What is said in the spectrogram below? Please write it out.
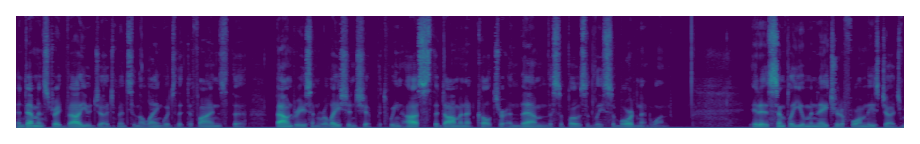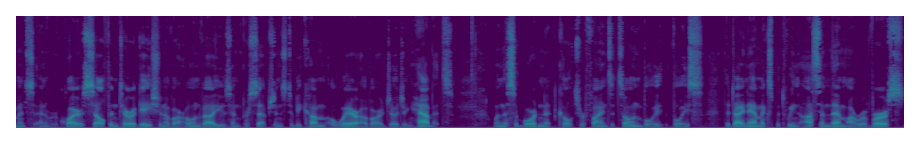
and demonstrate value judgments in the language that defines the boundaries and relationship between us, the dominant culture, and them, the supposedly subordinate one. It is simply human nature to form these judgments, and it requires self-interrogation of our own values and perceptions to become aware of our judging habits. When the subordinate culture finds its own voice, the dynamics between us and them are reversed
